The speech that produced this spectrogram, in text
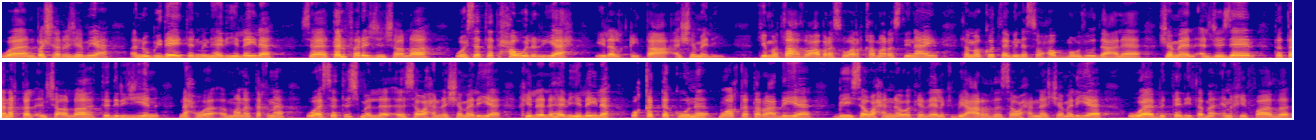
ونبشر الجميع انه بداية من هذه الليلة ستنفرج إن شاء الله وستتحول الرياح إلى القطاع الشمالي. كما تلاحظوا عبر صور قمر اصطناعي ثم كتلة من السحب موجودة على شمال الجزائر تتنقل إن شاء الله تدريجيا نحو مناطقنا وستشمل سواحلنا الشمالية خلال هذه الليلة وقد تكون مؤقتة رعدية بسواحلنا وكذلك بعرض سواحلنا الشمالية وبالتالي ثم انخفاض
